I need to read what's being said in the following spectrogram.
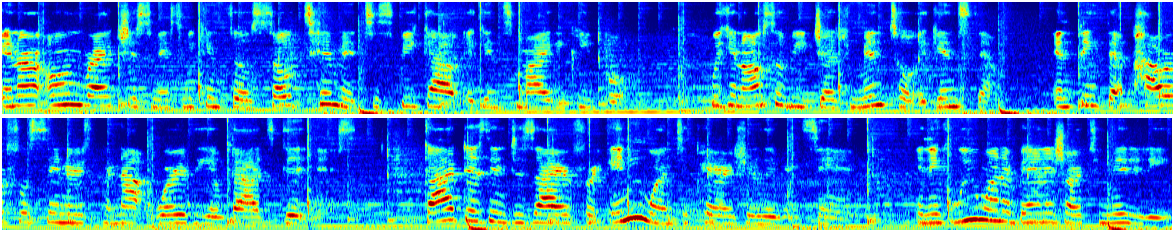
In our own righteousness, we can feel so timid to speak out against mighty people. We can also be judgmental against them and think that powerful sinners are not worthy of God's goodness. God doesn't desire for anyone to perish or live in sin. And if we want to banish our timidity,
